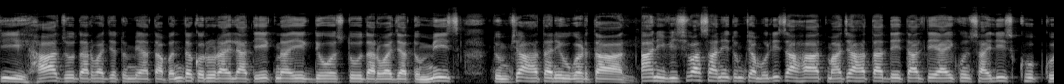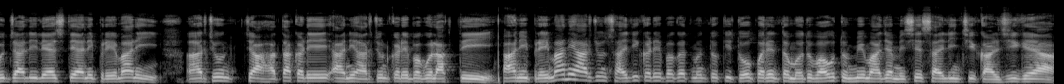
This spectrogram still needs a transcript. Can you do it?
की हा जो दरवाजा तुम्ही आता बंद करू राहिलात एक ना एक दिवस तो दरवाजा तुम्हीच तुमच्या हाताने उघडताल आणि विश्वासाने तुमच्या मुलीचा हात माझ्या हातात देताल ते ऐकून सायलीस खूप खुश झालेली असते आणि प्रेमाने अर्जुनच्या हाताकडे आणि अर्जुनकडे बघू लागते. आणि प्रेमाने अर्जुन सायलीकडे बघत म्हणतो की तोपर्यंत मधुभाऊ तुम्ही माझ्या मिसेस सायलींची काळजी घ्या.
